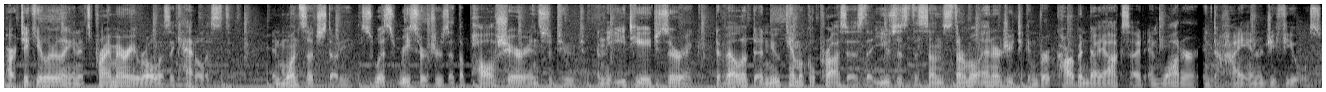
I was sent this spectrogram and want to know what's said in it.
particularly in its primary role as a catalyst. In one such study, Swiss researchers at the Paul Scherrer Institute and the ETH Zurich developed a new chemical process that uses the sun's thermal energy to convert carbon dioxide and water into high-energy fuels.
